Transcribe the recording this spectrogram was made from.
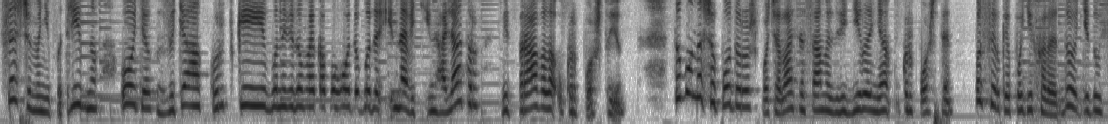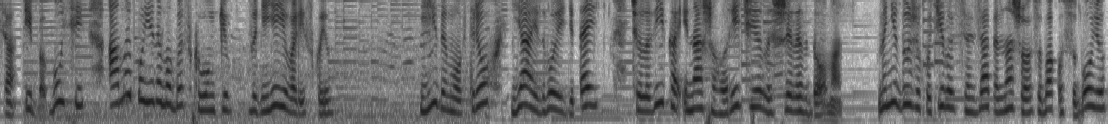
Все, що мені потрібно, одяг, взуття, куртки, бо невідомо яка погода буде, і навіть інгалятор відправила Укрпоштою. Тому наша подорож почалася саме з відділення Укрпошти. Посилки поїхали до дідуся і бабусі, а ми поїдемо без клунків з однією валізкою. Їдемо втрьох, я і двоє дітей, чоловіка і нашого річі лишили вдома. Мені дуже хотілося взяти нашого собаку з собою,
